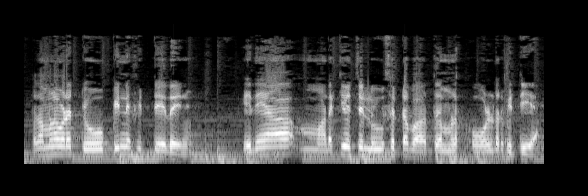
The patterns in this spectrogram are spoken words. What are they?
അപ്പൊ നമ്മളിവിടെ ട്യൂബിന് ഫിറ്റ് ചെയ്ത് കഴിഞ്ഞു. ഇനി ആ മടക്കി വെച്ച ലൂസ് ഇട്ട ഭാഗത്ത് നമ്മൾ ഹോൾഡർ ഫിറ്റ് ചെയ്യാം.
